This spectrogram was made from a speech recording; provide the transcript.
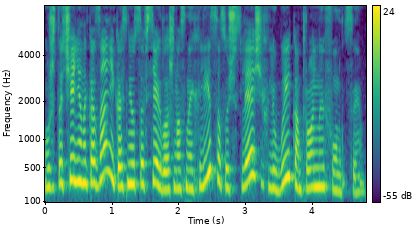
Ужесточение наказаний коснется всех должностных лиц, осуществляющих любые контрольные функции.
